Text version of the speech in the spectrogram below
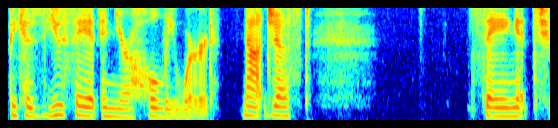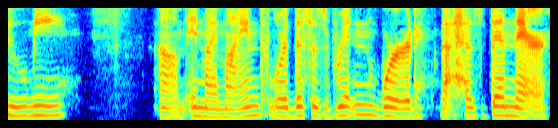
because you say it in your holy word, not just saying it to me um, in my mind. Lord, this is written word that has been there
